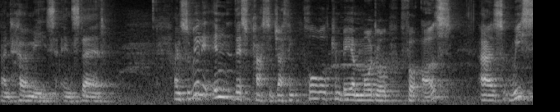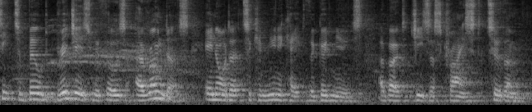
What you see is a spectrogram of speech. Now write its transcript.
and Hermes instead. And so, really, in this passage, I think Paul can be a model for us as we seek to build bridges with those around us in order to communicate the good news about Jesus Christ to them.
